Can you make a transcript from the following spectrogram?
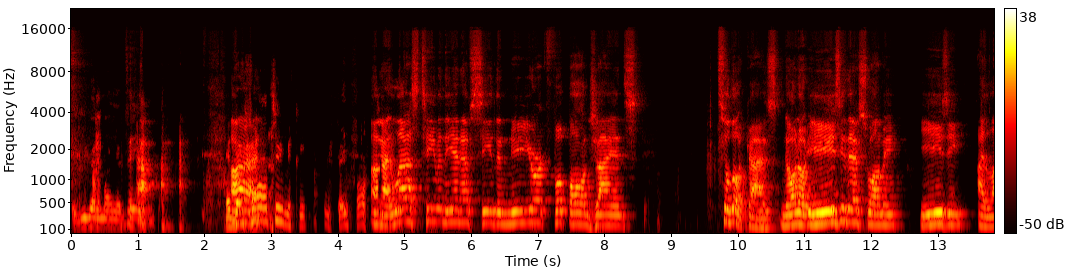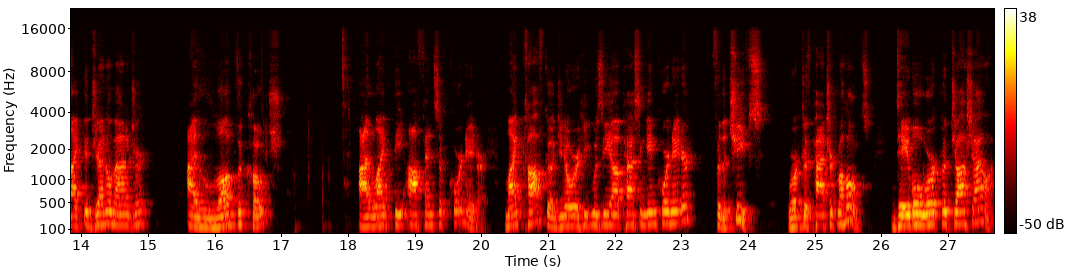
if you get them on your team. if they right. fall to me, they fall. All right, last team in the NFC, the New York Football Giants. So look, guys, no, no, easy there, Swami, easy. I like the general manager. I love the coach. I like the offensive coordinator. Mike Kafka, do you know where he was the uh, passing game coordinator? For the Chiefs. Worked with Patrick Mahomes. Daboll worked with Josh Allen.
